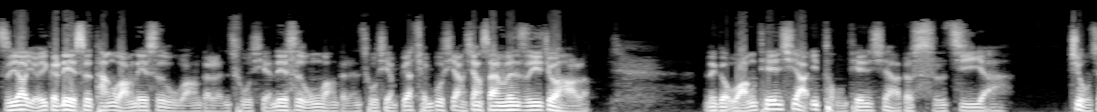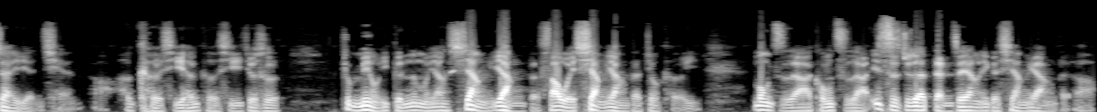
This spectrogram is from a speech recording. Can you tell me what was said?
只要有一个类似汤王、类似武王的人出现，类似文王的人出现，不要全部像，像三分之一就好了。那个王天下、一统天下的时机呀，就在眼前啊！很可惜，很可惜，就是就没有一个那么样像样的，稍微像样的就可以。孟子啊、孔子啊，一直就在等这样一个像样的啊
